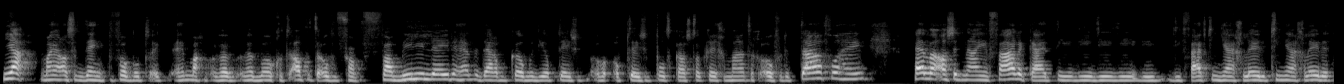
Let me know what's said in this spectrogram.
Ja, maar als ik denk bijvoorbeeld, ik mag, we, we, mogen het altijd over familieleden hebben. Daarom komen die op deze, op deze podcast ook regelmatig over de tafel heen. Hè, maar als ik naar je vader kijk, die, die, die, die, die, die 15 jaar geleden, 10 jaar geleden,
